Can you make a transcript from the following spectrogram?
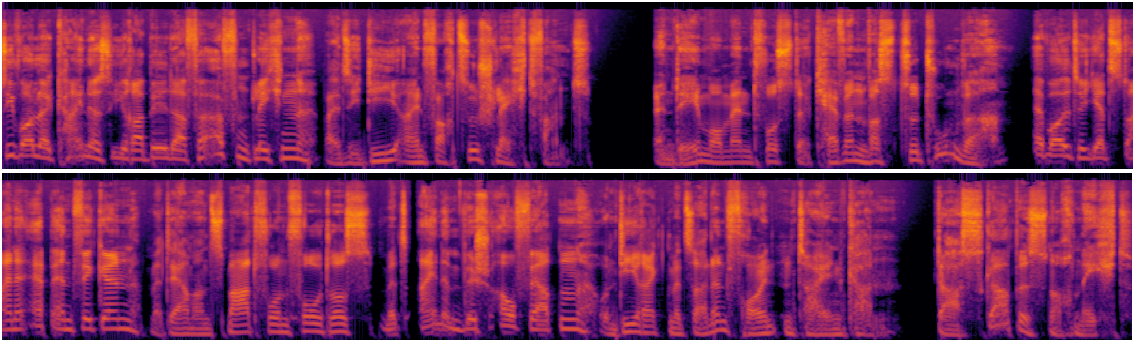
Sie wolle keines ihrer Bilder veröffentlichen, weil sie die einfach zu schlecht fand. In dem Moment wusste Kevin, was zu tun war. Er wollte jetzt eine App entwickeln, mit der man Smartphone-Fotos mit einem Wisch aufwerten und direkt mit seinen Freunden teilen kann. Das gab es noch nicht.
